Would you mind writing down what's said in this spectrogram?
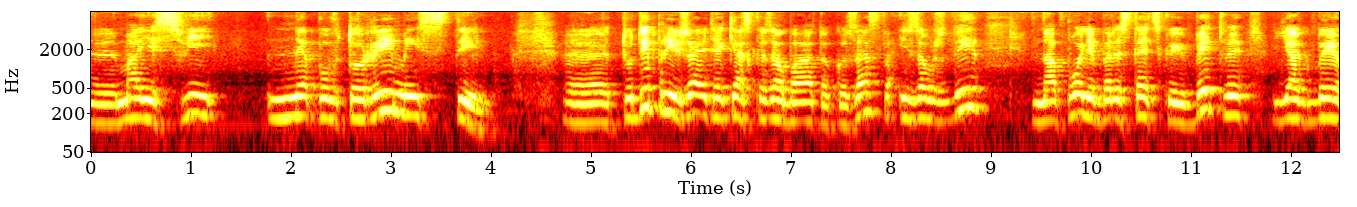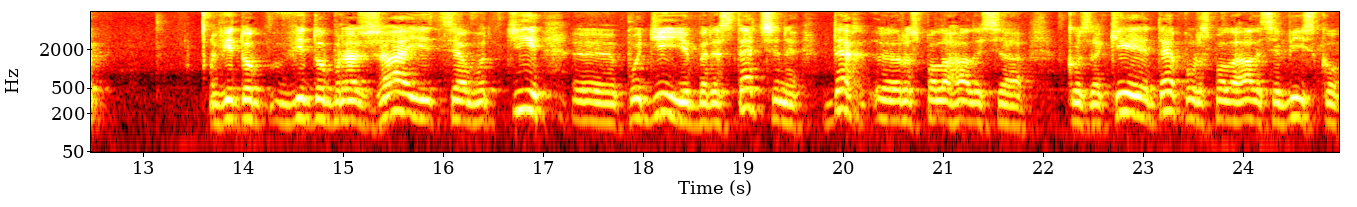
е, має свій неповторимий стиль. Е, Туди приїжджають, як я сказав, багато козацтва, і завжди на полі Берестецької битви якби відоб- відображається ті е, події Берестеччини, де е, розполагалися козаки, де розполагалося військо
